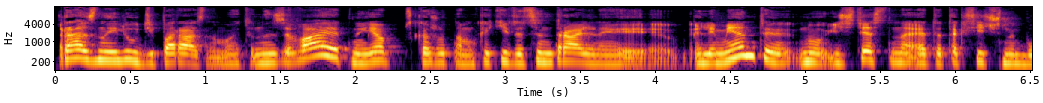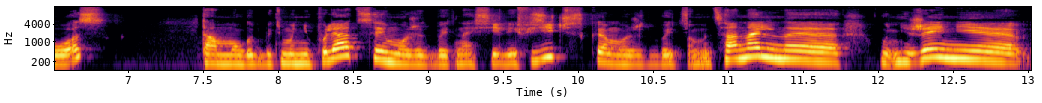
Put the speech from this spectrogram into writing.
Разные люди по-разному это называют, но я скажу там какие-то центральные элементы. Ну, естественно, это токсичный босс, там могут быть манипуляции, может быть насилие физическое, может быть эмоциональное, унижение,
